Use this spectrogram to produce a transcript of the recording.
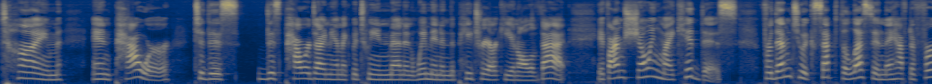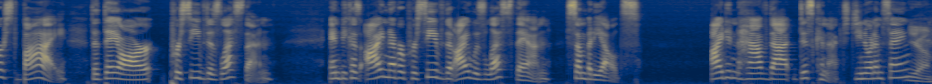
time and power to this this power dynamic between men and women and the patriarchy and all of that if i'm showing my kid this for them to accept the lesson they have to first buy that they are perceived as less than and because i never perceived that i was less than somebody else I didn't have that disconnect. Do you know what I'm saying? Yeah.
